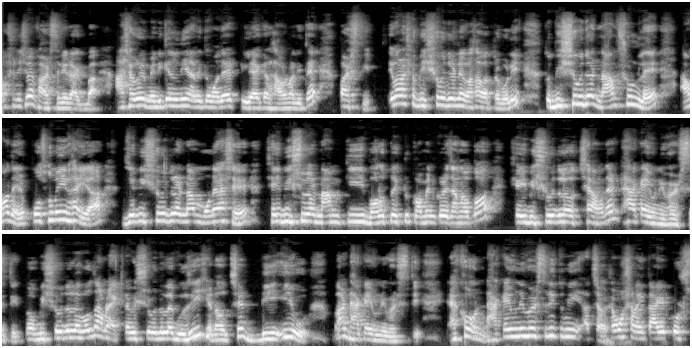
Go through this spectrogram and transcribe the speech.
অপশন হিসেবে ভার্সিটি রাখবা। আশা করি মেডিকেল নিয়ে আমি তোমাদের ক্লিয়ার একটা ধারণা দিতে পারছি। এবার আসলে বিশ্ববিদ্যালয় নিয়ে কথাবার্তা বলি। তো বিশ্ববিদ্যালয়ের নাম শুনলে আমাদের প্রথমেই ভাইয়া যে বিশ্ববিদ্যালয়ের নাম মনে আসে, সেই বিশ্ববিদ্যালয়ের নাম কি বলো তো একটু কমেন্ট করে জানাও তো। সেই বিশ্ববিদ্যালয় হচ্ছে আমাদের ঢাকা ইউনিভার্সিটি তো বিশ্ববিদ্যালয় বলতে আমরা একটা বিশ্ববিদ্যালয় বুঝি, সেটা হচ্ছে ডিইউ বা ঢাকা ইউনিভার্সিটি এখন ঢাকা ইউনিভার্সিটি তুমি আচ্ছা সমস্যা নাই টার্গেট করছ,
